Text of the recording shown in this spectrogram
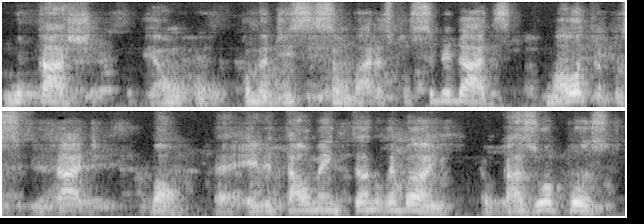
no caixa. É um, como eu disse, são várias possibilidades. Uma outra possibilidade, bom, é, ele está aumentando o rebanho, é o caso oposto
